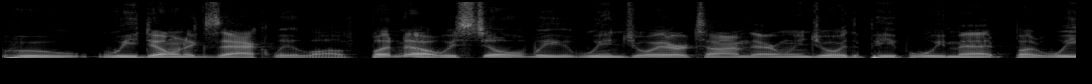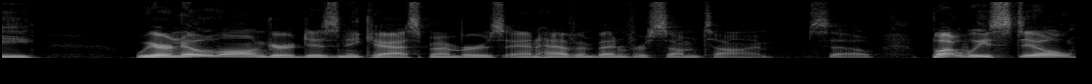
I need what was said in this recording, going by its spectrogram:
who we don't exactly love. But no, we still we we enjoyed our time there and we enjoyed the people we met, but we we are no longer Disney cast members and haven't been for some time. So, but we still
